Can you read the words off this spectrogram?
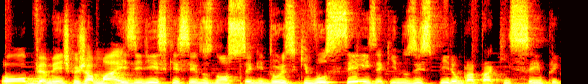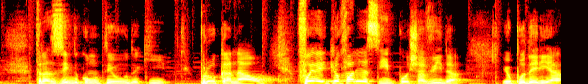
obviamente que eu jamais iria esquecer dos nossos seguidores, que vocês aqui nos inspiram para estar tá aqui sempre trazendo conteúdo aqui pro canal. Foi aí que eu falei assim, poxa vida, eu poderia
